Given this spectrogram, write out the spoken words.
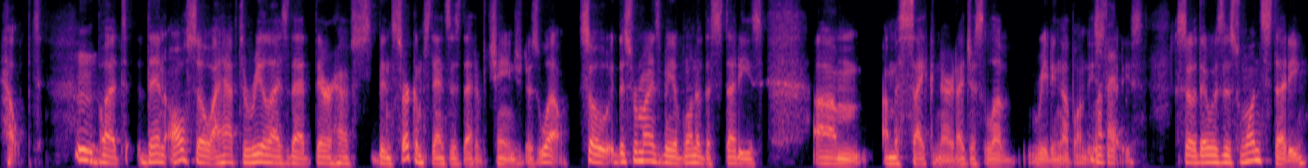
helped. Mm. But then also I have to realize that there have been circumstances that have changed as well. So this reminds me of one of the studies. Um, I'm a psych nerd. I just love reading up on these Love it. studies. So there was this one study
